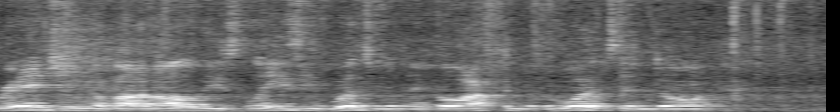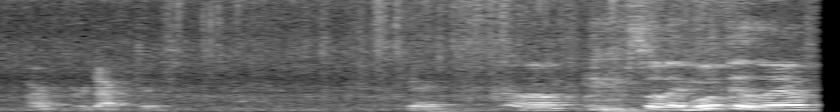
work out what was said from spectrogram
raging about all these lazy woodsmen that go off into the woods and don't aren't productive. Okay, um, so they moved to live.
